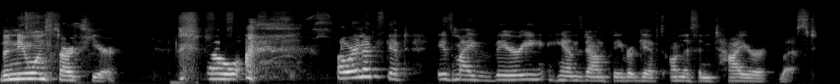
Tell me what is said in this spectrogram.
The new one starts here. So our next gift is my very hands down favorite gift on this entire list.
